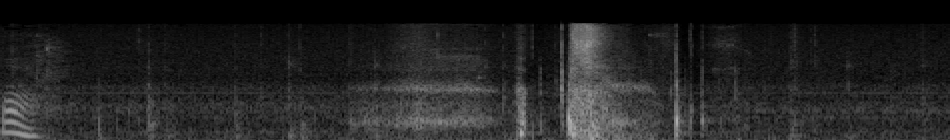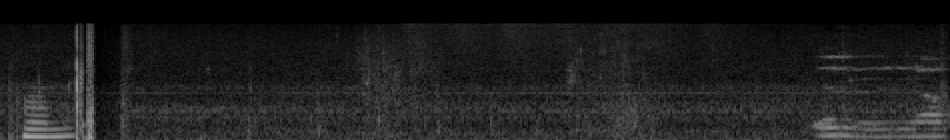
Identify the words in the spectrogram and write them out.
Oh. There's a.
